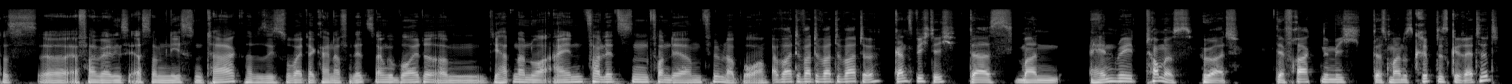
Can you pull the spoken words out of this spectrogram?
Das äh, erfahren wir allerdings erst am nächsten Tag. Hatte sich soweit ja keiner verletzt im Gebäude. Ähm, die hatten dann nur einen Verletzten von dem Filmlabor. Aber warte, warte, warte, warte. Ganz wichtig, dass man Henry Thomas hört. Der fragt nämlich, das Manuskript ist gerettet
